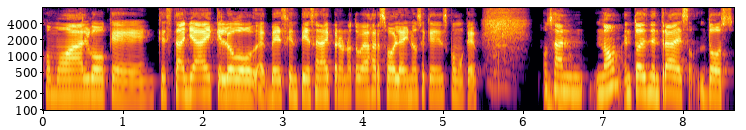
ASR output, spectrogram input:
Como algo que, que está allá y que luego eh, ves que empiezan, ay, pero no te voy a dejar sola y no sé qué, es como que, o sea, ¿no? Entonces, de entrada eso. Dos,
